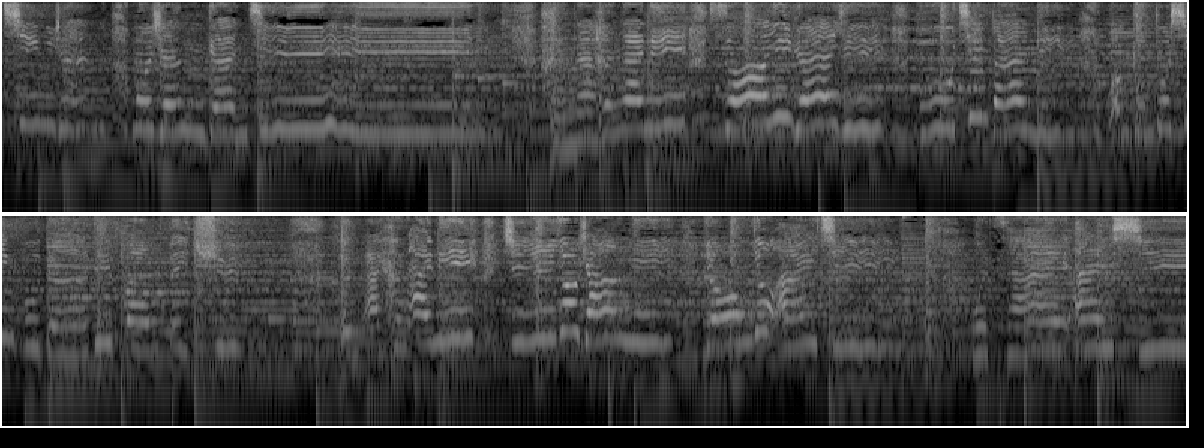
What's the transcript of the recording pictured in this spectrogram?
情人，我仍感激。很爱很爱你，所以愿意不牵绊你，往更多幸福的地方飞去。很爱很爱你，只有让你拥有爱情，我才安心。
